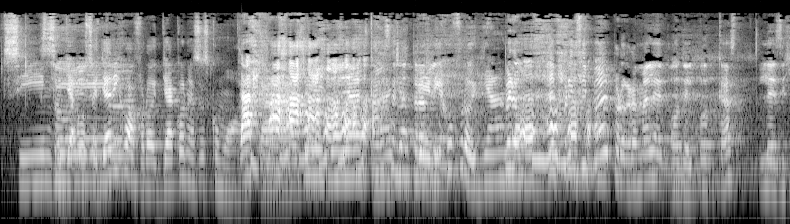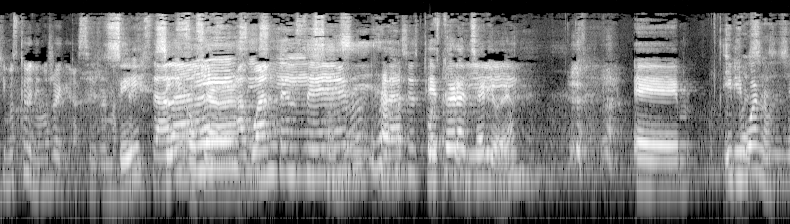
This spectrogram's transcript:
Sí, Sí. ya- o sea, ya dijo a Freud, ya con eso es como, ay, cállate, no, ya cállate, otra línea. dijo Freudiano. Pero al principio del programa le- o del podcast les dijimos que venimos re- así remasterizadas. sí, o sea- Sí, sí, aguántense. sí, sí, sí. Gracias por Esto era en serio, seguir. ¿eh? Eh, Y y, pues bueno, eso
